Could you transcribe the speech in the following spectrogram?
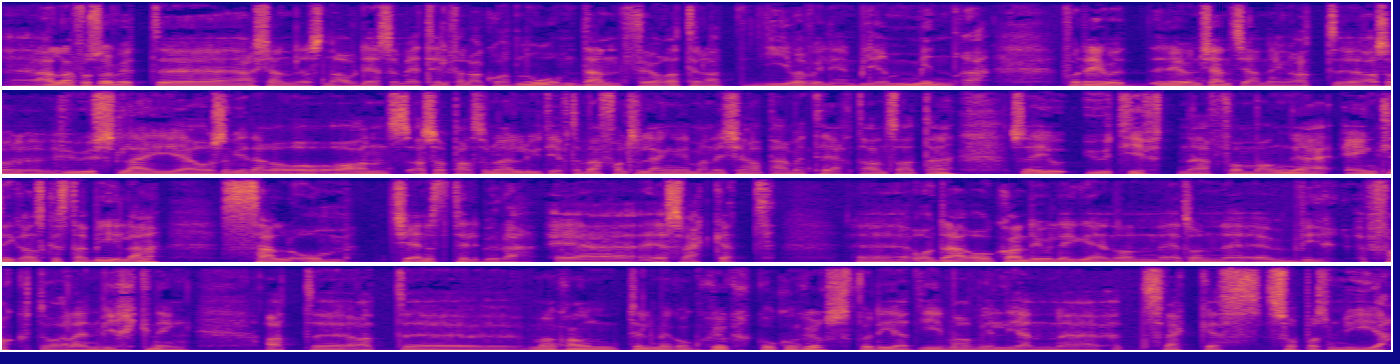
eller for så vidt uh, erkjennelsen av det som er tilfellet akkurat nå, om den fører til at giverviljen blir mindre. For det er jo, det er jo en kjensgjerning at uh, altså husleie osv. og, og, og ans, altså personellutgifter, i hvert fall så lenge man ikke har permitterte ansatte, så er jo utgiftene for mange egentlig ganske stabile, selv om tjenestetilbudet er, er svekket. Og Der kan det jo ligge en sånn, en sånn faktor, eller en virkning, at, at man kan til og med gå konkurs, gå konkurs fordi at giverviljen svekkes såpass mye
